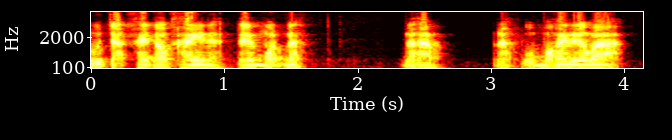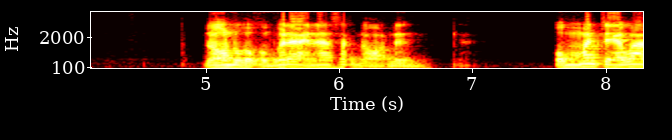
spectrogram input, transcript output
รู้จักใครต่อใครนะเต็มหมดนะนะครับนะผมบอกให้เลยว่า ลองดูกับผมก็ได้นะ สักดอกหนึ่งผมมั่นใจว่า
